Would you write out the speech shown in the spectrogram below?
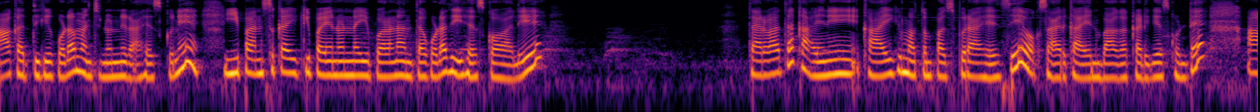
ఆ కత్తికి కూడా మంచి నూనె రాసేసుకుని ఈ పనసకాయకి పైన ఉన్న ఈ పొరణ అంతా కూడా తీసేసుకోవాలి. తర్వాత కాయని కాయకి మొత్తం పసుపు రాసేసి ఒకసారి కాయని బాగా కడిగేసుకుంటే ఆ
